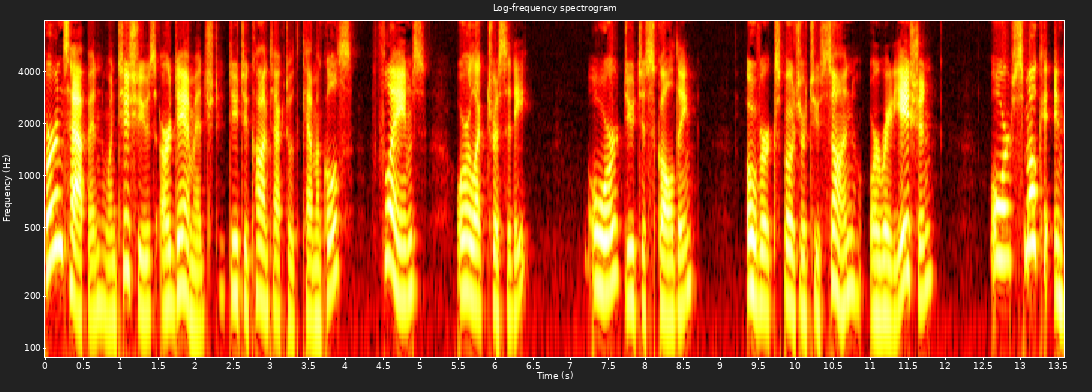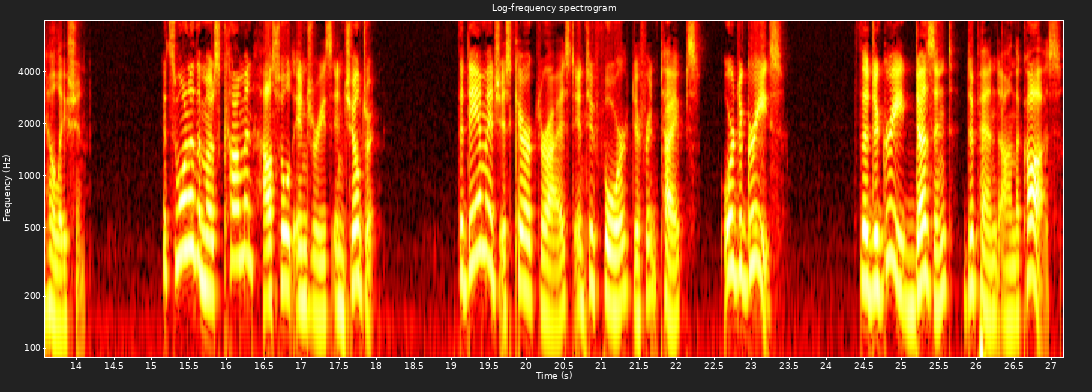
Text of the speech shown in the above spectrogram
Burns happen when tissues are damaged due to contact with chemicals, flames, or electricity, or due to scalding, overexposure to sun or radiation, or smoke inhalation. It's one of the most common household injuries in children. The damage is characterized into four different types or degrees. The degree doesn't depend on the cause.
